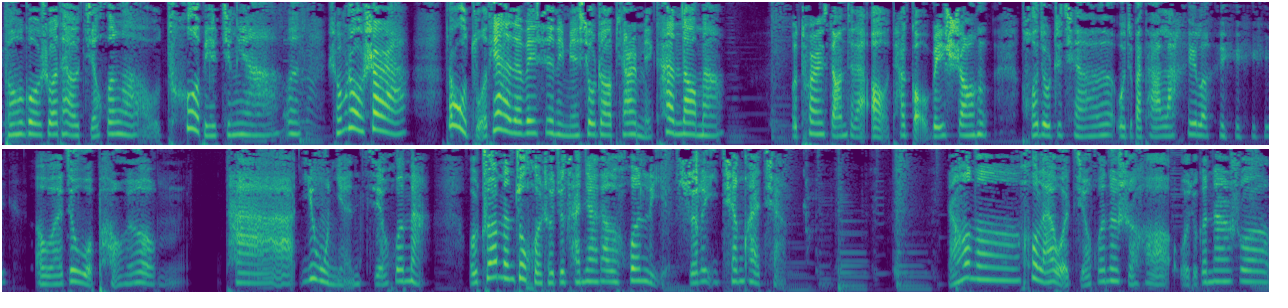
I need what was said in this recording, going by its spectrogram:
朋友跟我说他要结婚了，我特别惊讶，问什么时候事儿啊？他说我昨天还在微信里面秀照片，你没看到吗？我突然想起来，哦，他搞微商，好久之前我就把他拉黑了，嘿嘿嘿嘿。呃，我就我朋友，他一五年结婚嘛，我专门坐火车去参加他的婚礼，随了一千块钱。然后呢，后来我结婚的时候，我就跟他说：“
